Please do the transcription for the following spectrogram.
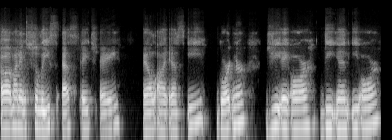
Uh, my name is Shalise, S H A L I S E, Gardner, G A R D N E R.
